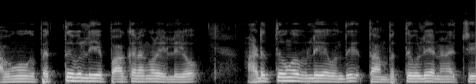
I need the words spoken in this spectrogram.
அவங்கவுங்க பெத்த பிள்ளையை பார்க்குறாங்களோ இல்லையோ அடுத்தவங்க பிள்ளைய வந்து தான் பெத்த பிள்ளையை நினச்சி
